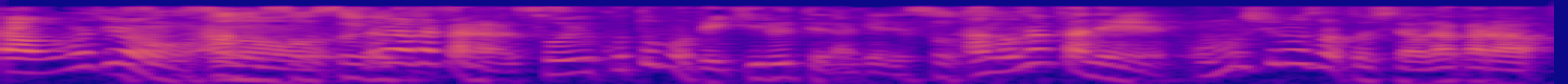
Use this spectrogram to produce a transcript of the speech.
あ、もちろん、あの、そうそういうことそれはだから、そういうこともできるってだけです。そうそう。あの、なんかね、面白さとしては、だから、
